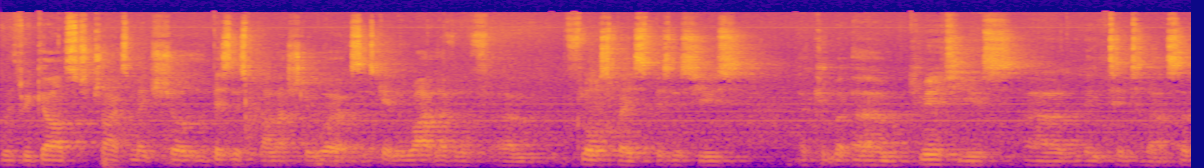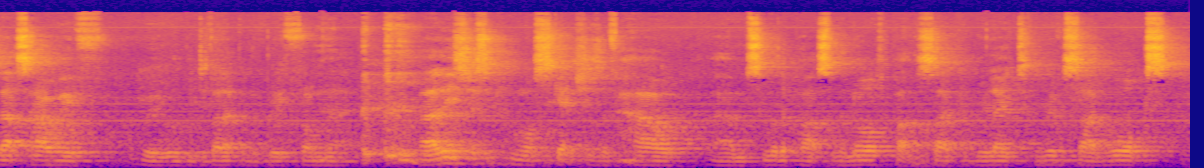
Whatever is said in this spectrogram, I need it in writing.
with regards to trying to make sure that the business plan actually works. It's getting the right level of um, floor space, business use, uh, um, community use uh, linked into that. So that's how we've, we will be developing the brief from there. Uh, these are just more sketches of how um, some other parts of the north part of the site could relate to the riverside walks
